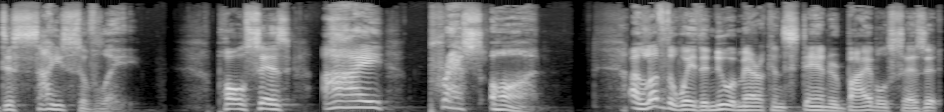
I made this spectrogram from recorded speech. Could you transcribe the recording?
decisively. Paul says, I press on. I love the way the New American Standard Bible says it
